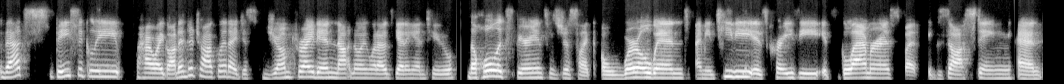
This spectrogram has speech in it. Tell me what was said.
that's basically how I got into chocolate. I just jumped right in, not knowing what I was getting into. The whole experience was just like a whirlwind. I mean, TV is crazy, it's glamorous, but exhausting. And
